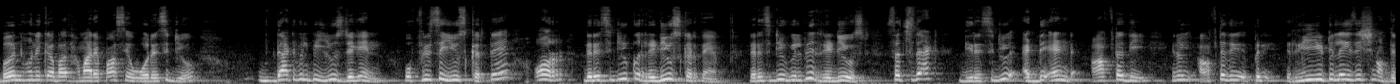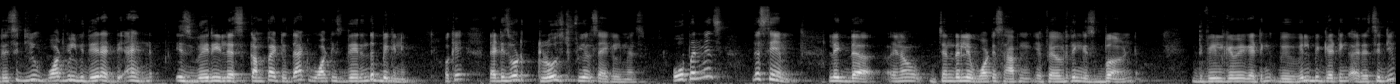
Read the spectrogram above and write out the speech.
बर्न होने के बाद हमारे पास है वो residue that will be used again वो फिर से यूज़ करते हैं और द रेसिड्यू को रिड्यूस करते हैं। The residue will be reduced such that the residue at the end after the you know after the reutilization of the residue what will be there at the end is very less compare to that what is there in the beginning okay that is what close fuel cycle means open means the same like the you know generally what is happening if everything is burned will getting we will be getting a residue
